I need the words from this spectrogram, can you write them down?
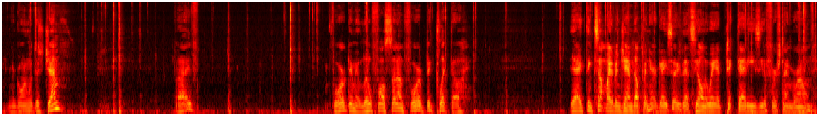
I'm going to go in with this gem. Five. Four. Give me a little false set on four. Big click, though. Yeah, I think something might have been jammed up in here, guys. Uh, that's the only way I picked that easy the first time around.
